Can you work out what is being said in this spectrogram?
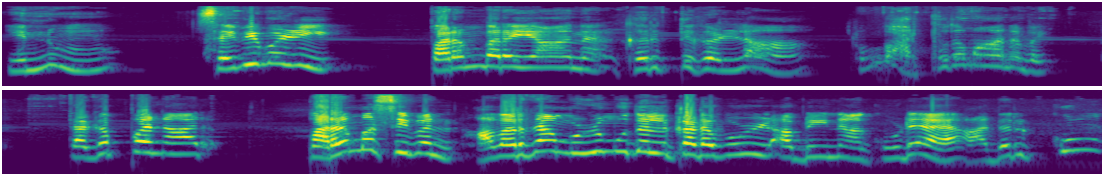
என்னும் செவிவழி பரம்பரையான கருத்துக்கள்லாம் ரொம்ப அற்புதமானவை. தகப்பனார் பரமசிவன் அவர்தான் முழுமுதல் கடவுள் அப்படின்னா கூட அதற்கும்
